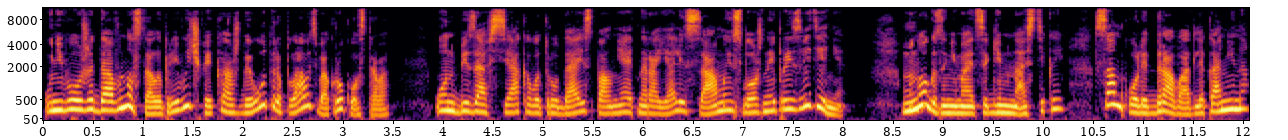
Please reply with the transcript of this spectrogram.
У него уже давно стало привычкой каждое утро плавать вокруг острова — он безо всякого труда исполняет на рояле самые сложные произведения. Много занимается гимнастикой, сам колет дрова для камина,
